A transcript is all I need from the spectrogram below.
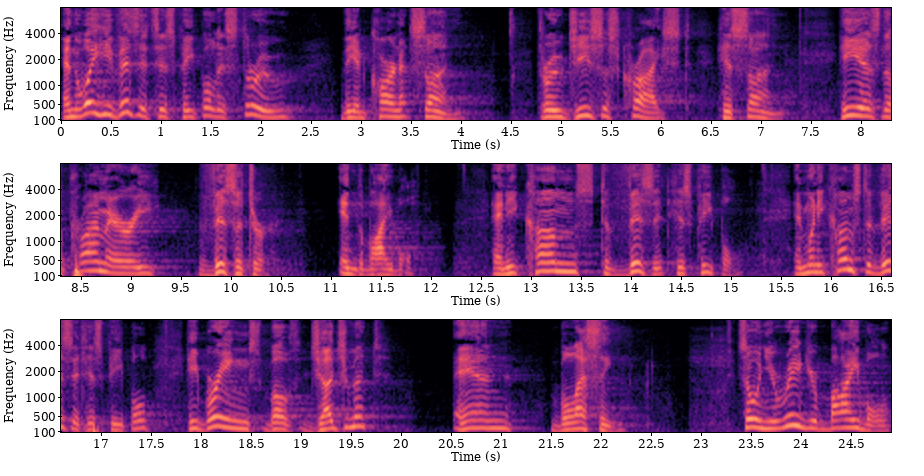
And the way he visits his people is through the incarnate Son, through Jesus Christ, his Son. He is the primary visitor in the Bible. And he comes to visit his people. And when he comes to visit his people, he brings both judgment and blessing. So when you read your Bible,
